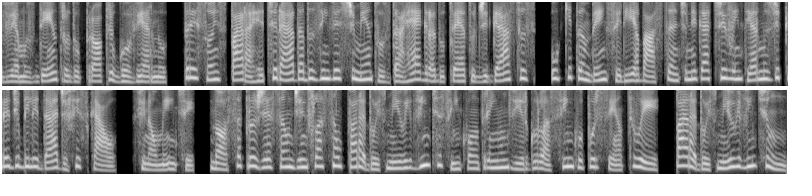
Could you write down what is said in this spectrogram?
vemos dentro do próprio governo pressões para a retirada dos investimentos da regra do teto de gastos, o que também seria bastante negativo em termos de credibilidade fiscal. Finalmente, nossa projeção de inflação para 2020 se encontra em 1,5% e, para 2021,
